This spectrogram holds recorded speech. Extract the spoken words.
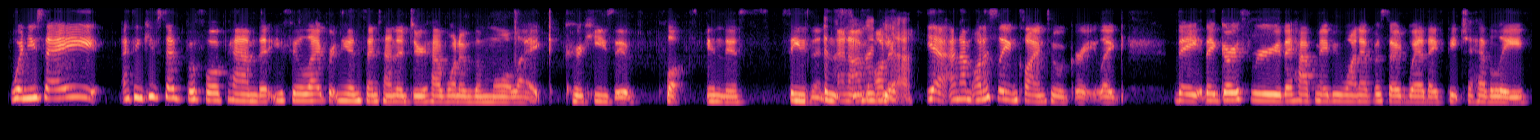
when you say, I think you've said before, Pam, that you feel like Brittany and Santana do have one of the more like cohesive plots in this season, In and I'm honest, yeah. yeah, and I'm honestly inclined to agree. Like they they go through, they have maybe one episode where they feature heavily,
